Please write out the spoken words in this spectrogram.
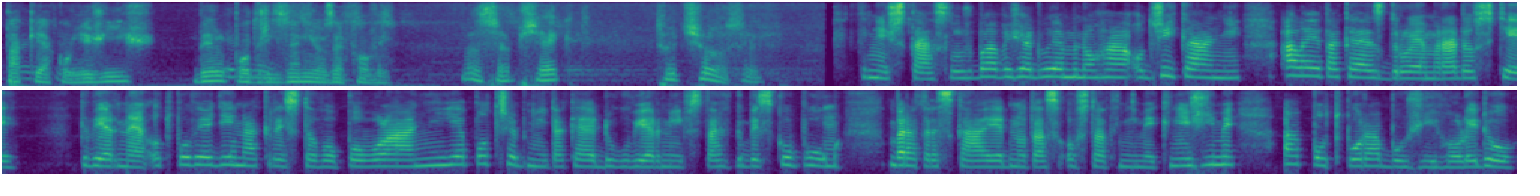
tak jako Ježíš byl podřízen Josefovi. Kněžská služba vyžaduje mnohá odříkání, ale je také zdrojem radosti. K věrné odpovědi na Kristovo povolání je potřebný také důvěrný vztah k biskupům, bratrská jednota s ostatními kněžími a podpora božího lidu.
